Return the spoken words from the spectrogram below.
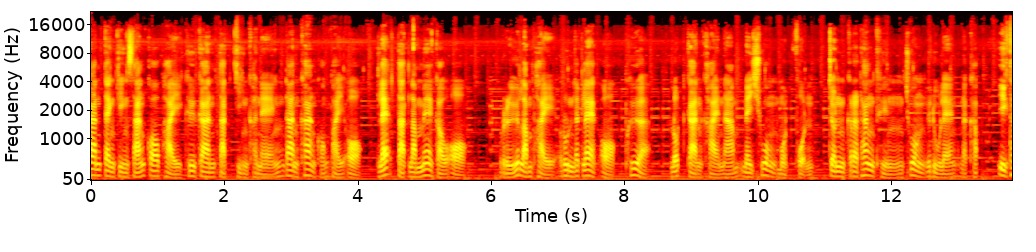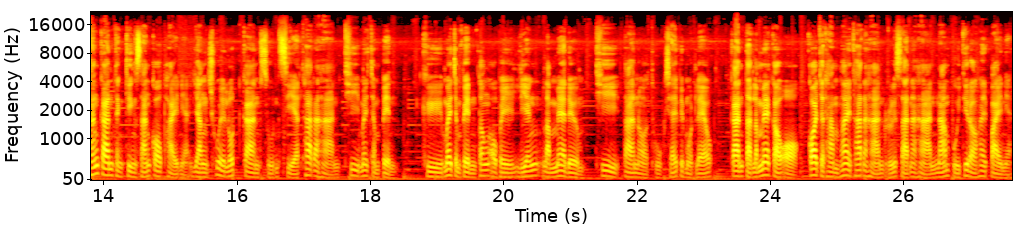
การแต่งกิ่งสางกอไผ่คือการตัดกิ่งแขนงด้านข้างของไผ่ออก และตัดลำแม่เก่าออก หรือลำไผ่รุ่นแรกๆออกเพื่อลดการขายน้ำในช่วงหมดฝน จนกระทั่งถึงช่วงฤดูแล้งนะครับ อีกทั้งการแต่งกิ่งสางกอไผ่เนี่ยยังช่วยลดการสูญเสียธาตุอาหารที่ไม่จำเป็น คือไม่จำเป็นต้องเอาไปเลี้ยงลำแม่เดิม ที่ตาหน่อถูกใช้ไปหมดแล้ว การตัดลำแม่เก่าออกก็จะทำให้ธาตุอาหารหรือสารอาหารน้ำปุ๋ยที่เราให้ไปเนี่ย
